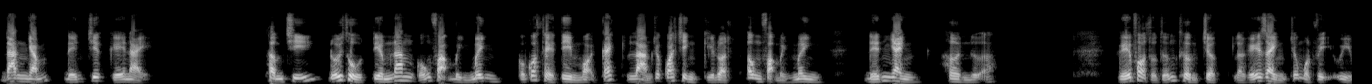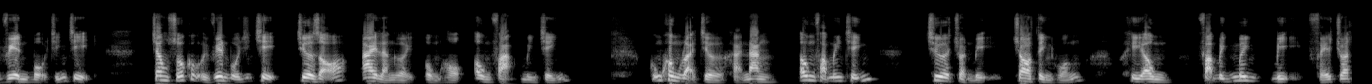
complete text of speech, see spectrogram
đang nhắm đến chiếc ghế này. Thậm chí, đối thủ tiềm năng của ông Phạm Bình Minh cũng có thể tìm mọi cách làm cho quá trình kỷ luật ông Phạm Bình Minh đến nhanh hơn nữa. Ghế Phó Thủ tướng Thường trực là ghế dành cho một vị ủy viên Bộ Chính trị. Trong số các ủy viên Bộ Chính trị, chưa rõ ai là người ủng hộ ông Phạm Minh Chính. Cũng không loại trừ khả năng ông Phạm Minh Chính chưa chuẩn bị cho tình huống khi ông Phạm Bình Minh bị phế truất.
